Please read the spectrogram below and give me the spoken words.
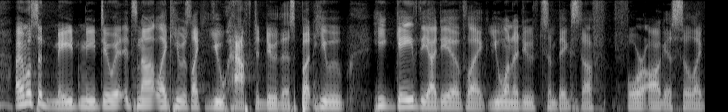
I almost said made me do it. It's not like he was like you have to do this, but he he gave the idea of like you want to do some big stuff for August. So like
